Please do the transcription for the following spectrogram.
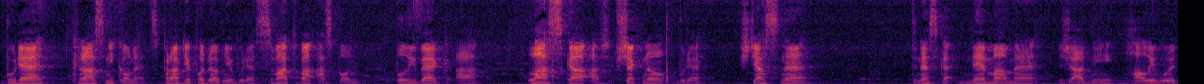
bude krásný konec. Pravděpodobně bude svatba, aspoň políbek a láska a všechno bude šťastné. Dneska nemáme žádný Hollywood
